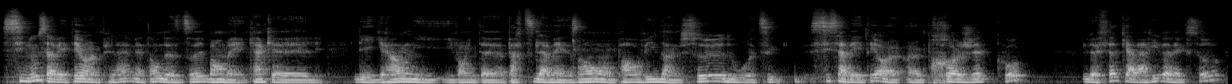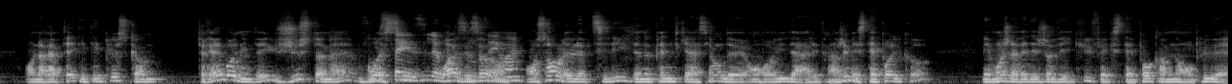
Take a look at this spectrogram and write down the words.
si nous, ça avait été un plan, mettons, de se dire, bon, ben, quand que les, grandes, ils, vont être euh, partis de la maison, on part vivre dans le sud, ou, si ça avait été un, un projet de couple, le fait qu'elle arrive avec ça, on aurait peut-être été plus comme, très bonne idée, justement, voici... saisit ouais, c'est ça, on, ouais. on sort le, le petit livre de notre planification de on va vivre à l'étranger, mais c'était pas le cas. Mais moi, je l'avais déjà vécu, fait que c'était pas comme non plus, euh,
